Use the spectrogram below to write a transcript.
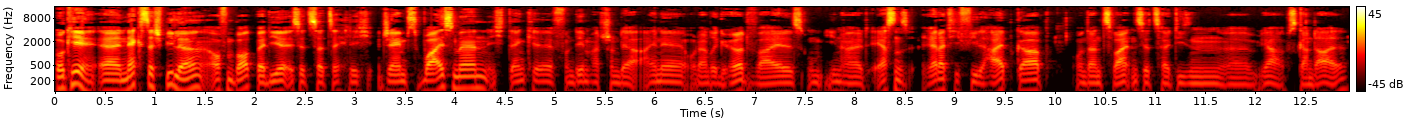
Okay, äh, nächster Spieler auf dem Board bei dir ist jetzt tatsächlich James Wiseman. Ich denke, von dem hat schon der eine oder andere gehört, weil es um ihn halt erstens relativ viel Hype gab und dann zweitens jetzt halt diesen äh, ja, Skandal,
